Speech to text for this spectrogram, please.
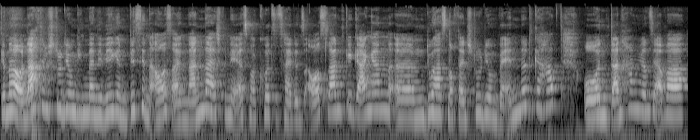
Genau, und nach dem Studium gingen dann die Wege ein bisschen auseinander. Ich bin ja erstmal kurze Zeit ins Ausland gegangen. Ähm, du hast noch dein Studium beendet gehabt. Und dann haben wir uns ja aber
